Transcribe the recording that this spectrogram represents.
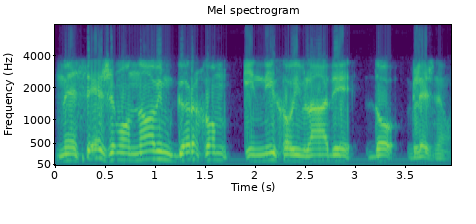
ne sežemo novim grhom in njihovi vladi do gležnjev.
